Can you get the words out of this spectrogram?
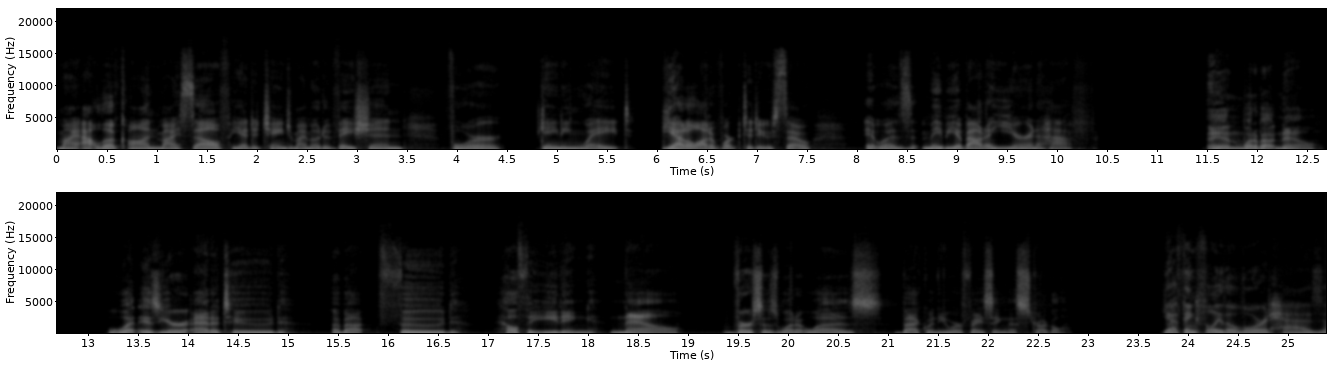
my outlook on myself, He had to change my motivation for gaining weight. He had a lot of work to do. So it was maybe about a year and a half. And what about now? What is your attitude about food, healthy eating now versus what it was back when you were facing this struggle? Yeah, thankfully, the Lord has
